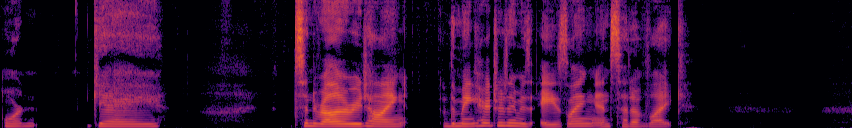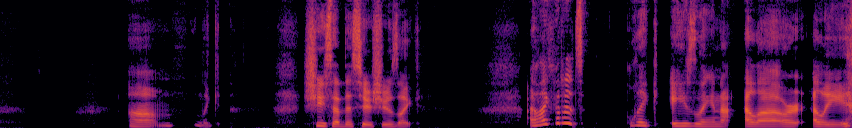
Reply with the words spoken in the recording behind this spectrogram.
or gay. Cinderella retelling. The main character's name is Aisling instead of like um like she said this too. She was like I like that it's like Aisling and not Ella or Ellie,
